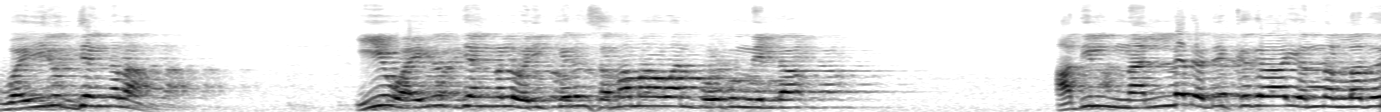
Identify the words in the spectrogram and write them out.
വൈരുദ്ധ്യങ്ങളാണ്. ഈ വൈരുദ്ധ്യങ്ങൾ ഒരിക്കലും സമമാവാൻ പോകുന്നില്ല. അതിൽ നല്ലതെടുക്കുക എന്നുള്ളത്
